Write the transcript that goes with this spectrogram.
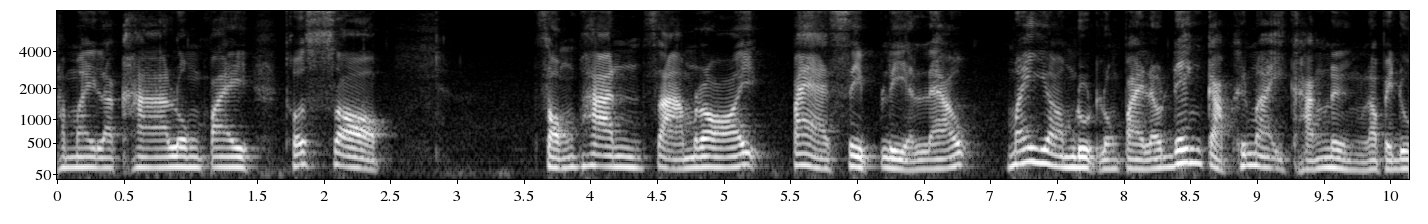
ทำไมราคาลงไปทดสอบ 2,380 เหรียญแล้ว ไม่ยอมหลุดลงไปแล้วเด้งกลับขึ้นมาอีกครั้งหนึ่ง เราไปดู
